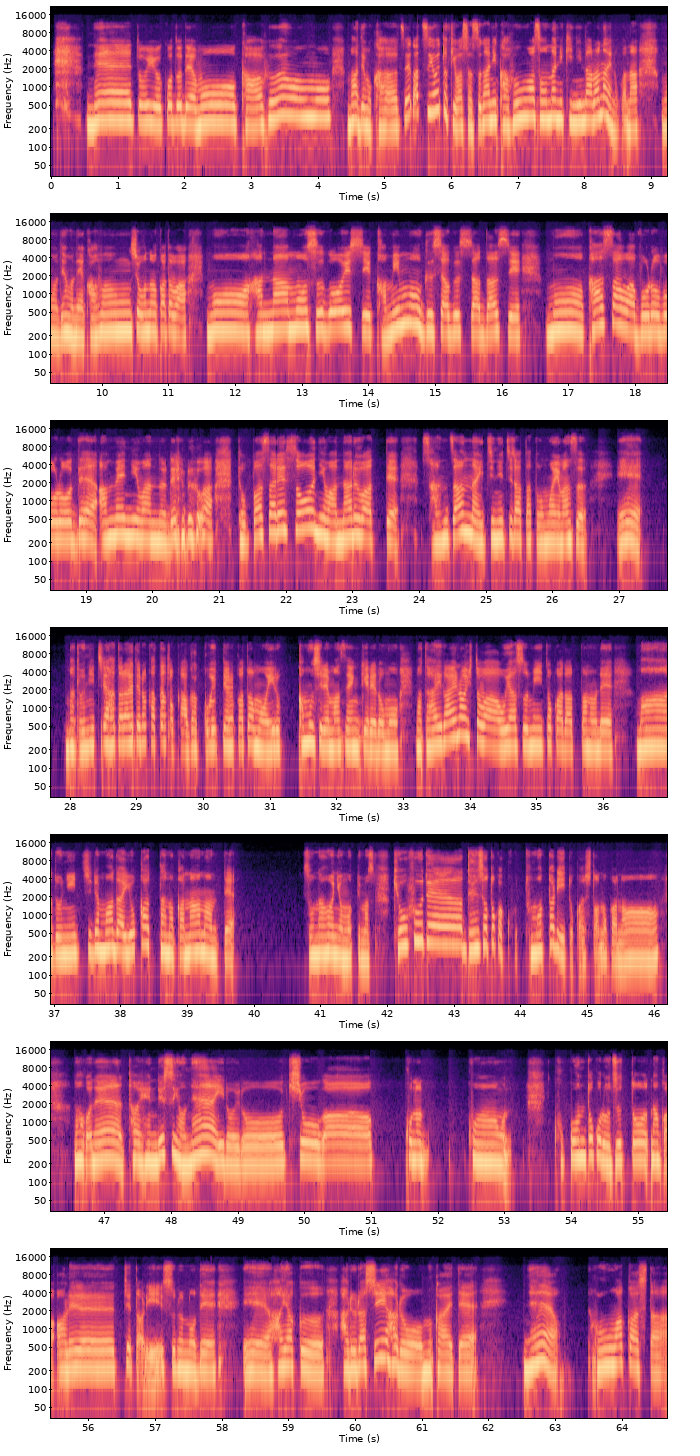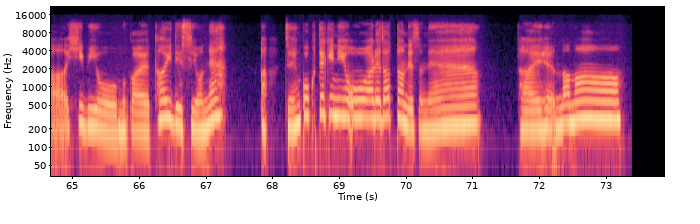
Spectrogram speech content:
ねえ、ということで、もう、花粉も、まあでも風が強い時はさすがに花粉はそんなに気にならないのかな。もうでもね、花粉症の方は、もう鼻もすごいし、髪もぐさぐさだし、もう傘はボロボロで、雨には濡れるわ、飛ばされそうにはなるわって、散々な一日だったと思います。ええまあ土日働いてる方とか学校行ってる方もいるかもしれませんけれども、まあ大概の人はお休みとかだったので、まあ土日でまだ良かったのかななんて、そんな風に思ってます。強風で電車とか止まったりとかしたのかななんかね、大変ですよね。いろいろ気象が、この、この、ここのところずっとなんか荒れてたりするので、えー早く春らしい春を迎えて、ねえ、ほんわかした日々を迎えたいですよね。あ、全国的に大荒れだったんですね。大変だなあ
